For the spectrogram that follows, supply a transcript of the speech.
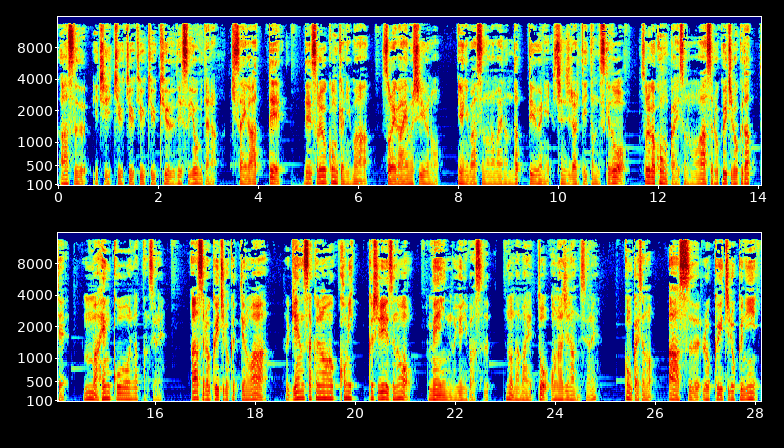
アース199999ですよみたいな記載があって、で、それを根拠にまあ、それが MCU のユニバースの名前なんだっていう風に信じられていたんですけど、それが今回そのアース616だって、まあ変更になったんですよね。アース616っていうのは、原作のコミックシリーズのメインのユニバースの名前と同じなんですよね。今回そのアース616に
